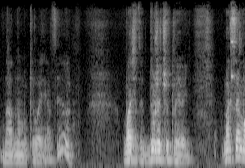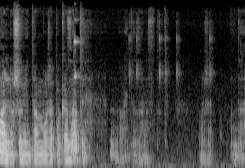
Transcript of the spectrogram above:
на одному кілогерці. Ну, Бачите, дуже чутливий. Максимально, що він там може показати. Давайте зараз тут вже до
